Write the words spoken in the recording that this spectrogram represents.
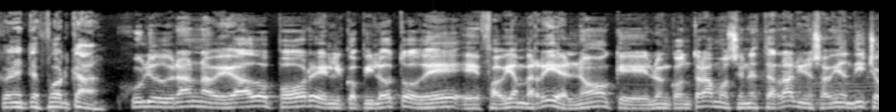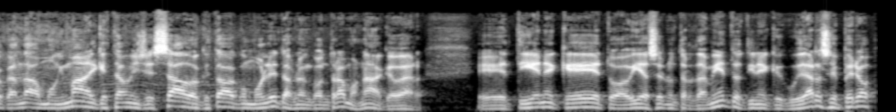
con este 4K. Julio Durán navegado por el copiloto de eh, Fabián Berriel, ¿no? Que lo encontramos en este rally, nos habían dicho que andaba muy mal, que estaba enyesado, que estaba con muletas, lo encontramos, nada que ver. Eh, tiene que todavía hacer un tratamiento, tiene que cuidarse, pero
